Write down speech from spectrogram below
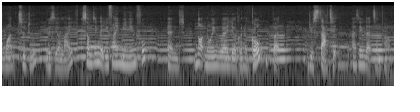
want to do with your life, something that you find meaningful and not knowing where you're going to go, but you start it. I think that's empowerment.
